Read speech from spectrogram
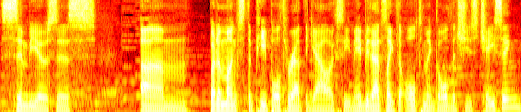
symbiosis um but amongst the people throughout the galaxy. Maybe that's like the ultimate goal that she's chasing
